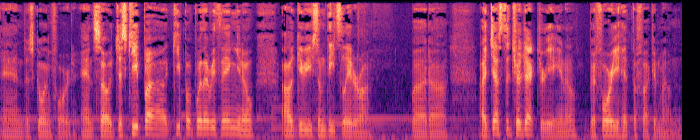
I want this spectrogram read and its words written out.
and just going forward. And so just keep uh, keep up with everything. You know, I'll give you some deets later on, but uh, adjust the trajectory. You know, before you hit the fucking mountain.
